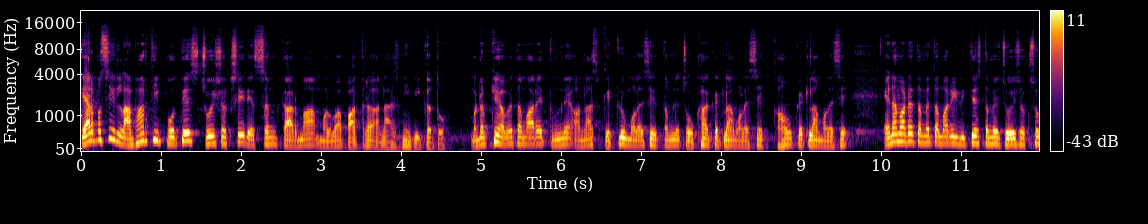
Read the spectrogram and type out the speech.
ત્યાર પછી લાભાર્થી પોતે જ જોઈ શકશે રેશન કાર્ડમાં મળવાપાત્ર અનાજની વિગતો. મતલબ કે હવે તમારે તમને અનાજ કેટલું મળે છે, તમને ચોખા કેટલા મળે છે, ઘઉં કેટલા મળે છે, એના માટે તમે તમારી રીતે જ તમે જોઈ શકશો.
